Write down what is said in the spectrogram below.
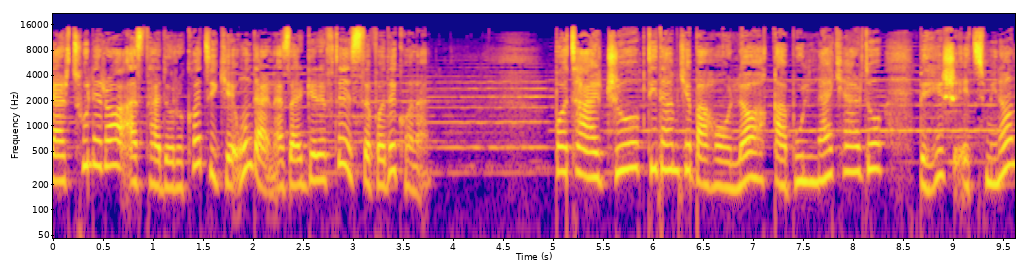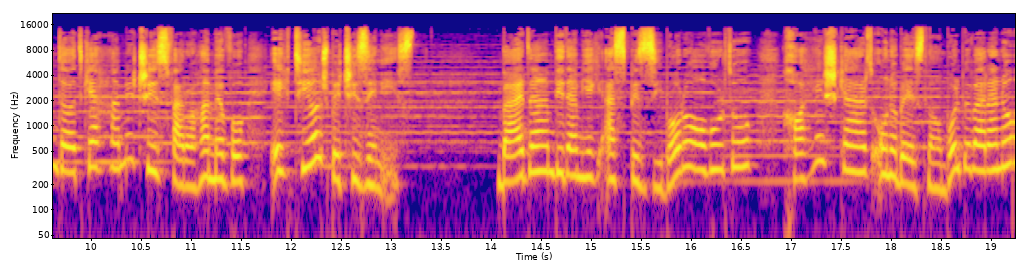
در طول راه از تدارکاتی که اون در نظر گرفته استفاده کنند. با تعجب دیدم که بهاءالله قبول نکرد و بهش اطمینان داد که همه چیز فراهمه و احتیاج به چیزی نیست. بعدم دیدم یک اسب زیبا رو آورد و خواهش کرد اونو به اسلامبول ببرن و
